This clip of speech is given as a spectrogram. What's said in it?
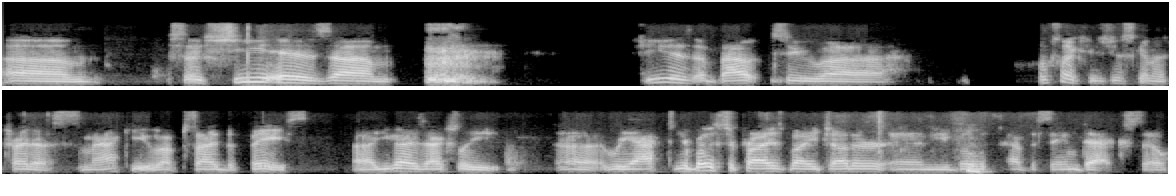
Um, so she is um, she is about to. Uh, looks like she's just gonna try to smack you upside the face. Uh, you guys actually uh, react. You're both surprised by each other, and you both have the same deck. So,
